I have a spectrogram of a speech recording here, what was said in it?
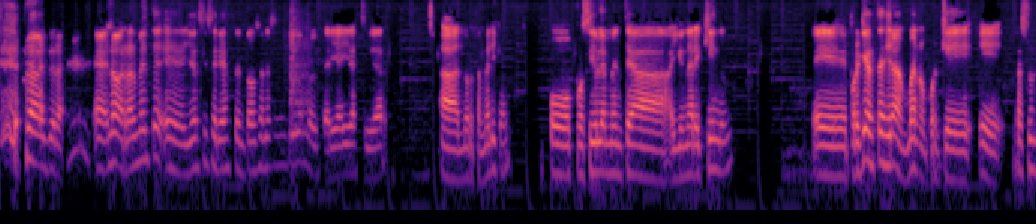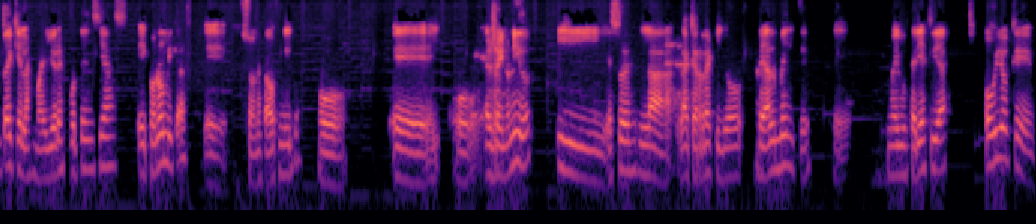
no, mentira. Eh, no, realmente eh, yo sí sería ostentoso en ese sentido. Me gustaría ir a estudiar a Norteamérica o posiblemente a United Kingdom. Eh, ¿Por qué? Ustedes dirán, bueno, porque eh, resulta que las mayores potencias económicas eh, son Estados Unidos o, eh, o el Reino Unido y eso es la, la carrera que yo realmente me gustaría estudiar. Obvio que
